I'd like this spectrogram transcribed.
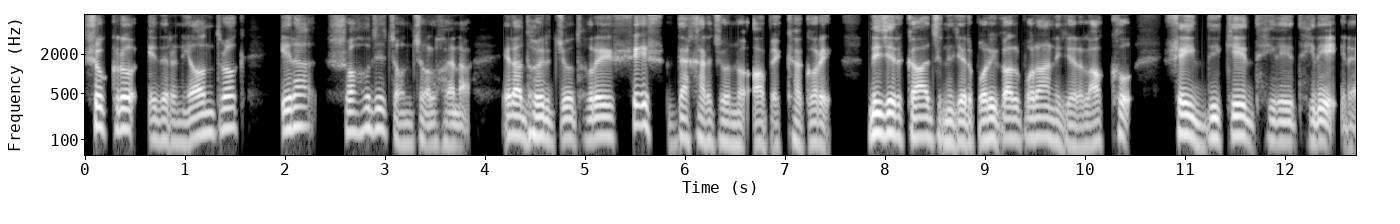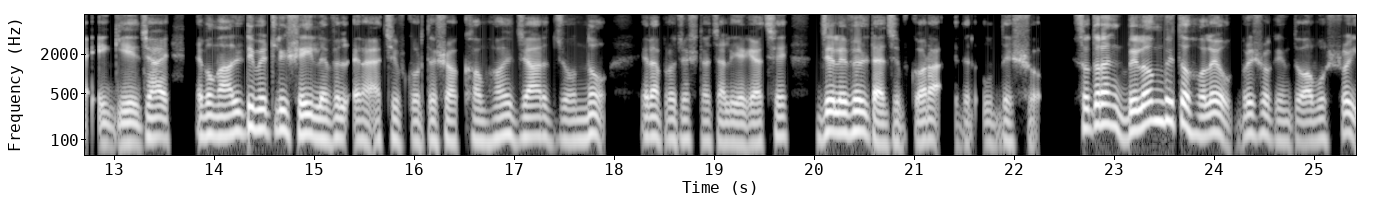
শুক্র এদের নিয়ন্ত্রক, এরা সহজে চঞ্চল হয় না। এরা ধৈর্য ধরে শেষ দেখার জন্য অপেক্ষা করে। নিজের কাজ, নিজের পরিকল্পনা, নিজের লক্ষ্য, সেই দিকে ধীরে ধীরে এরা এগিয়ে যায় এবং আলটিমেটলি সেই লেভেল এরা অ্যাচিভ করতে সক্ষম হয়, যার জন্য এরা প্রচেষ্টা চালিয়ে গেছে যে লেভেলটা অ্যাচিভ করা এদের উদ্দেশ্য। সুতরাং বিলম্বিত হলেও বৃষ কিন্তু অবশ্যই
